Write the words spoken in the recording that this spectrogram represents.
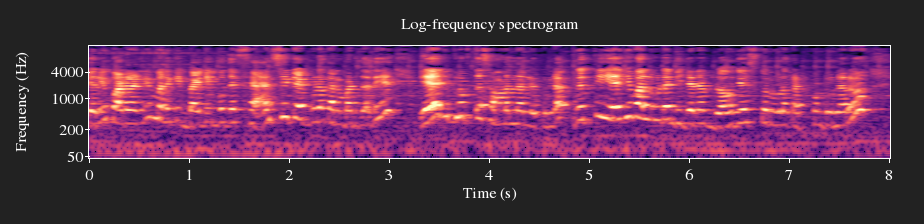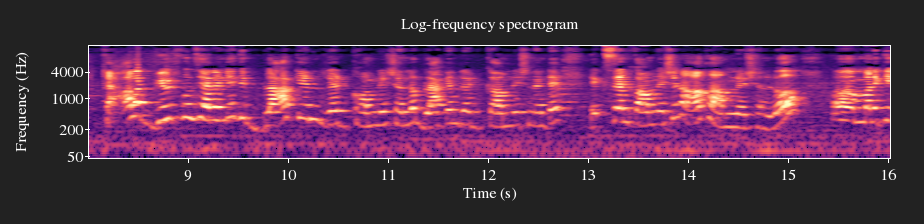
zari border అండి. మనకి బయటికి పోతే ఫ్యాన్సీ టైప్ కూడా కనబడుతుంది. ఏజ్ గ్రూప్తో సంబంధం లేకుండా ప్రతి ఏజ్ వాళ్ళు కూడా డిజైనర్ బ్లౌజ్ వేసుకొని కూడా కట్టుకుంటున్నారు. చాలా బ్యూటిఫుల్ శారీ అండి. ఇది బ్లాక్ అండ్ రెడ్ కాంబినేషన్లో బ్లాక్ అండ్ రెడ్ కాంబినేషన్ అంటే ఎక్సలెంట్ కాంబినేషన్ ఆ కాంబినేషన్లో మనకి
